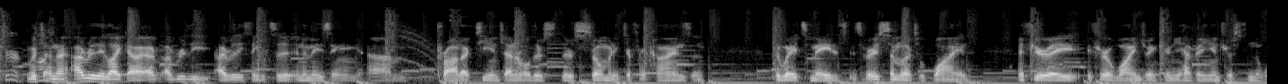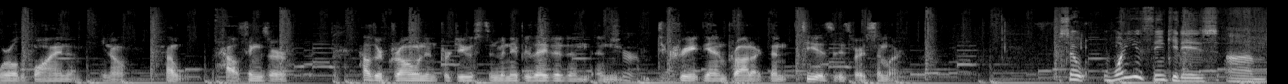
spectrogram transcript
Sure. which and I, I really like. I, I really I really think it's a, an amazing um, product. Tea in general. There's there's so many different kinds, and the way it's made is it's very similar to wine. If you're a if you're a wine drinker and you have any interest in the world of wine and you know how how things are how they're grown and produced and manipulated and, and Sure, to create the end product, then tea is, is very similar. So, what do you think it is um,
